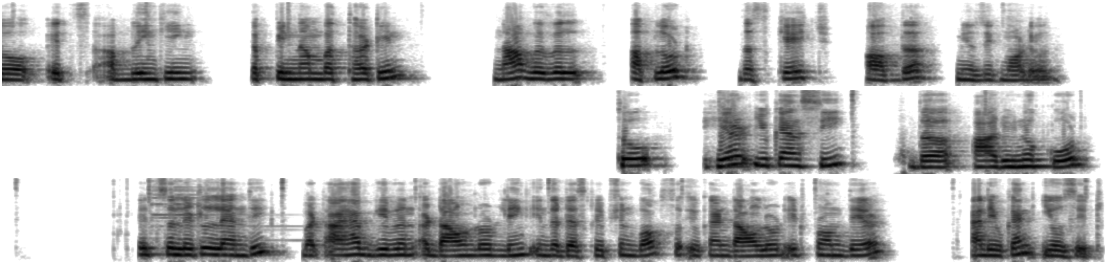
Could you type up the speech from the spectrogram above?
so it's a blinking the pin number 13 now we will upload the sketch of the music module so here you can see the Arduino code it's a little lengthy but I have given a download link in the description box so you can download it from there and you can use it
